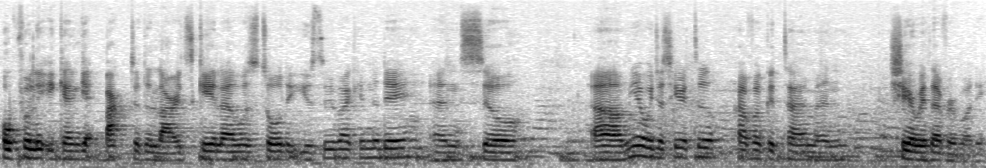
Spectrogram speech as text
Hopefully, it can get back to the large scale I was told it used to be back in the day, and so um, yeah, we're just here to have a good time and share with everybody.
